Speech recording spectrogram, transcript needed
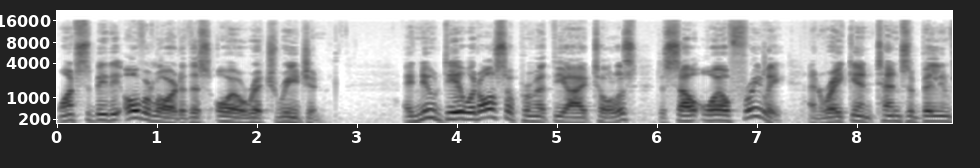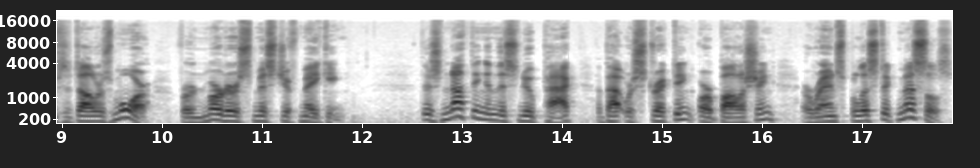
wants to be the overlord of this oil rich region. A new deal would also permit the Ayatollahs to sell oil freely and rake in tens of billions of dollars more for murderous mischief making. There's nothing in this new pact about restricting or abolishing Iran's ballistic missiles,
